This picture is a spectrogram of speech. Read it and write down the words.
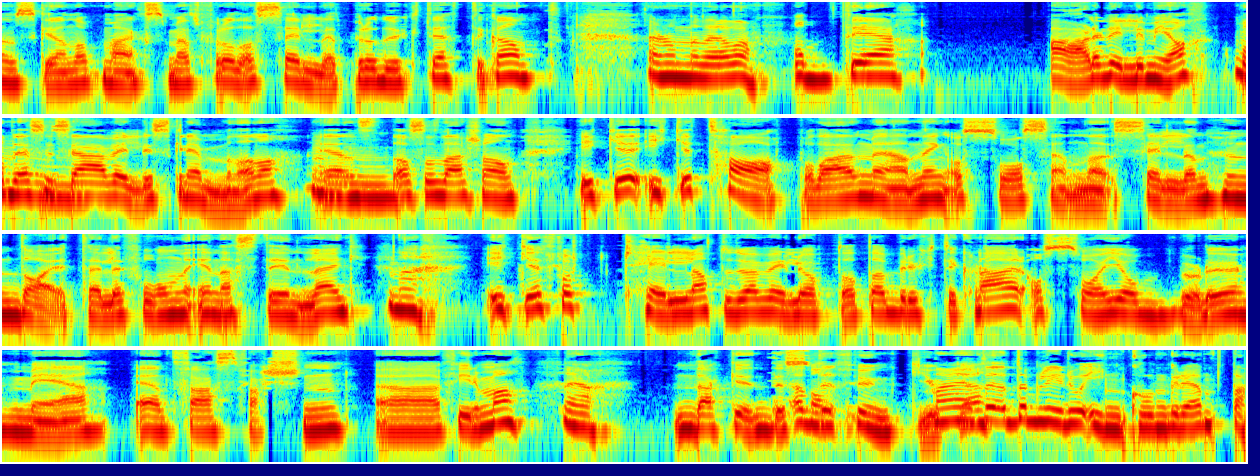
ønsker en oppmerksomhet for å da selge et produkt i etterkant. Det er noe med det, da. Og det er det veldig mye av, og det syns jeg er veldig skremmende. Da. Mm. altså det er sånn, ikke, ikke ta på deg en mening og så sende, selg en Hundai-telefon i neste innlegg. Ikke fortell at du er veldig opptatt av brukte klær, og så jobber du med et fast fashion-firma. Ja. Det er ikke, det, sånn det- funker jo Nei, ikke. det- Da blir det jo inkongruent, da.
